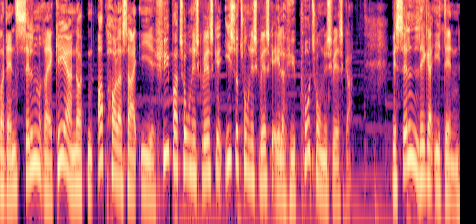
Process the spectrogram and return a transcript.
hvordan cellen reagerer, når den opholder sig i hypertonisk væske, isotonisk væske eller hypotonisk væsker. Hvis cellen ligger i den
